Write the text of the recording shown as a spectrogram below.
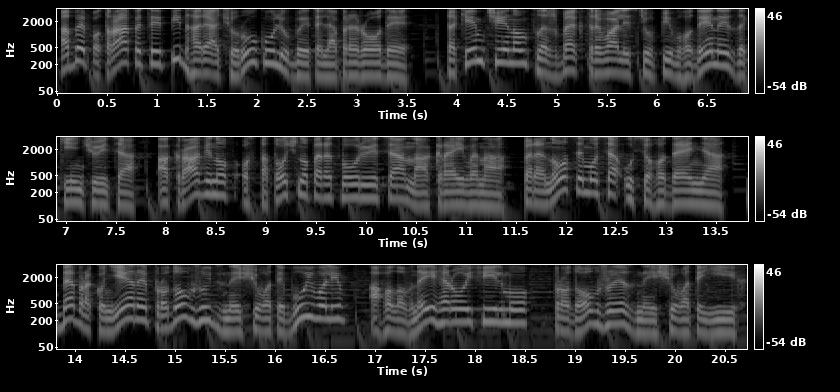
аби потрапити під гарячу руку любителя природи. Таким чином, флешбек тривалістю в півгодини закінчується, а Кравінов остаточно перетворюється на Крейвена. Переносимося у сьогодення, де браконьєри продовжують знищувати буйволів, а головний герой фільму продовжує знищувати їх.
